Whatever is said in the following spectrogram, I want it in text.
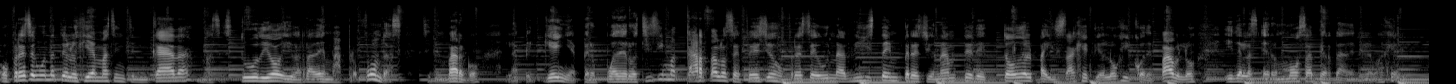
ofrecen una teología más intrincada, más estudio y verdades más profundas. Sin embargo, la pequeña pero poderosísima carta a los Efesios ofrece una vista impresionante de todo el paisaje teológico de Pablo y de las hermosas verdades del Evangelio.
